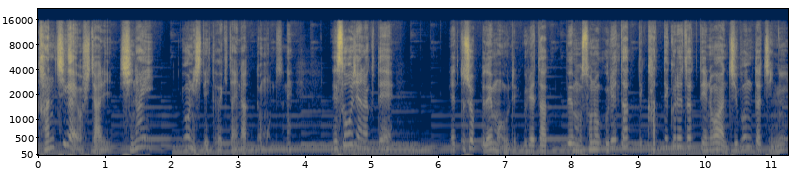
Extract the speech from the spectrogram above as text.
勘違いをしたりしないようにしていただきたいなって思うんですね。でそうじゃなくてネットショップでも売れたでもその売れたって買ってくれたっていうのは自分たちに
